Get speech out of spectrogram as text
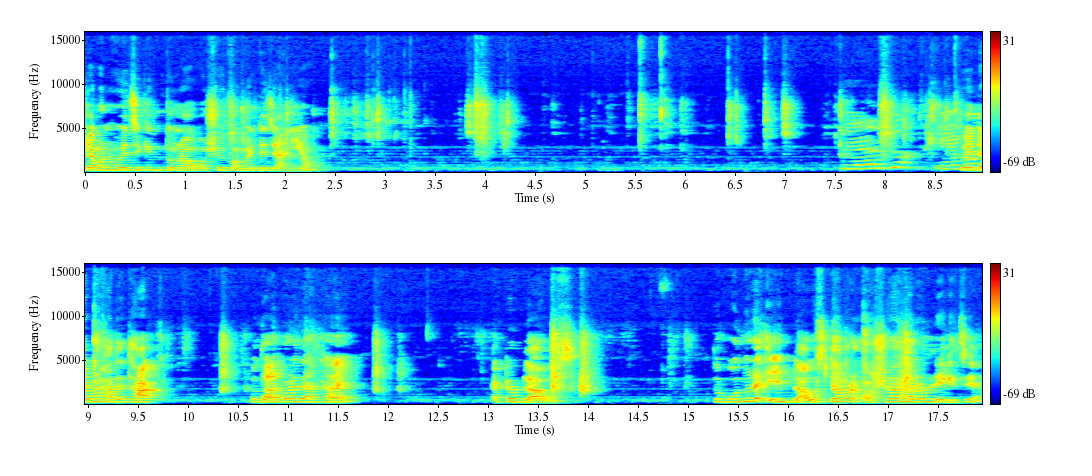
কেমন হয়েছে কিন্তু তোমরা অবশ্যই কমেন্টে জানিও তো এটা আমার হাতে থাক। তো তারপরে দেখায় একটা ব্লাউজ। তো বন্ধুরা, এই ব্লাউজটা আমার অসাধারণ লেগেছে।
